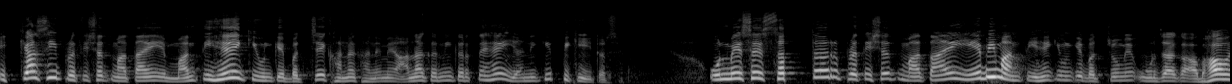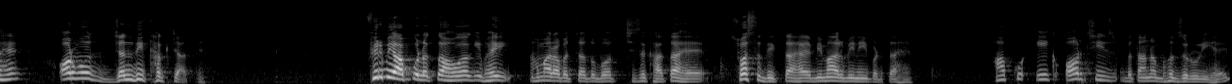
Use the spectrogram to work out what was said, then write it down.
इक्यासी प्रतिशत माताएँ ये मानती हैं कि उनके बच्चे खाना खाने में आना करनी करते हैं, यानी कि पिकी ईटर्स से उनमें से 70 प्रतिशत माताएँ ये भी मानती हैं कि उनके बच्चों में ऊर्जा का अभाव है और वो जल्दी थक जाते हैं। फिर भी आपको लगता होगा कि भाई, हमारा बच्चा तो बहुत अच्छे से खाता है, स्वस्थ दिखता है, बीमार भी नहीं पड़ता है। आपको एक और चीज़ बताना बहुत ज़रूरी है।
